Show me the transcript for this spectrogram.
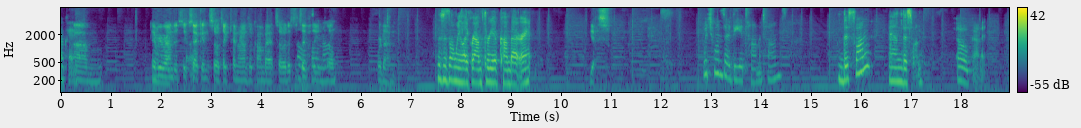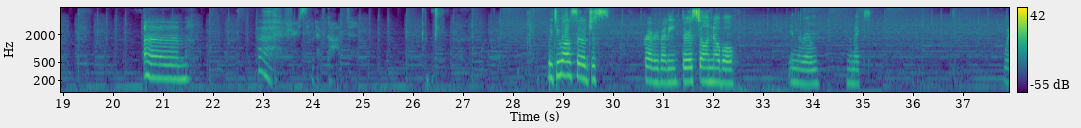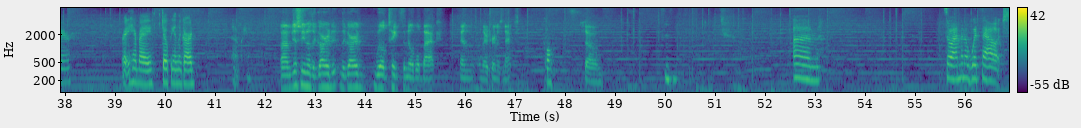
Okay. Um, every Yeah. round is six seconds, so it's like ten rounds of combat. So it is Oh, essentially holy until we're done. This is only like round three of combat, right? Yes. Which ones are the automatons? This one and this one. Oh, got it. Um trying to see what I've got. We do also just for everybody, there is still a noble in the room, in the mix, Where? right here by Dopey and the guard. Okay. Um, just so you know, the guard the guard will take the noble back, and, and their turn is next. Cool. So Um. So I'm gonna whip out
